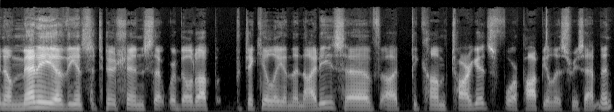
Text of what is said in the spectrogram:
you know, many of the institutions that were built up, particularly in the '90s, have uh, become targets for populist resentment.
